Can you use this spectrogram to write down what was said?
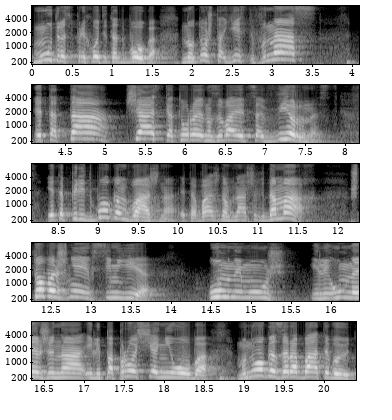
мудрость приходит от Бога. Но то, что есть в нас, это та часть, которая называется верность. Это перед Богом важно, это важно в наших домах. Что важнее в семье? Умный муж или умная жена, или попроще они оба, много зарабатывают,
